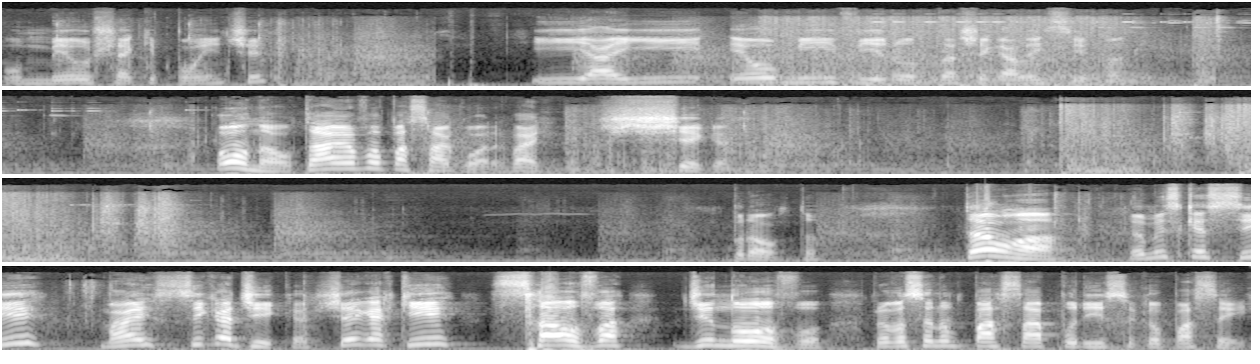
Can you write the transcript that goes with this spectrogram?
o, o meu checkpoint. E aí eu me viro pra chegar lá em cima. Ou não, tá? Eu vou passar agora, vai. Chega. Pronto. Então, ó, eu me esqueci, mas fica a dica. Chega aqui, salva de novo. Pra você não passar por isso que eu passei.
